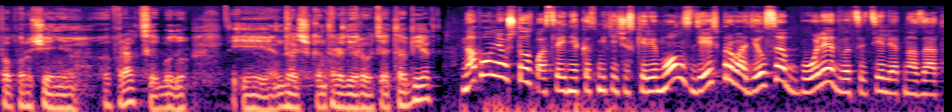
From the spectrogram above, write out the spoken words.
по поручению фракции буду и дальше контролировать этот объект. Напомним, что последний косметический ремонт здесь проводился более 20 лет назад.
